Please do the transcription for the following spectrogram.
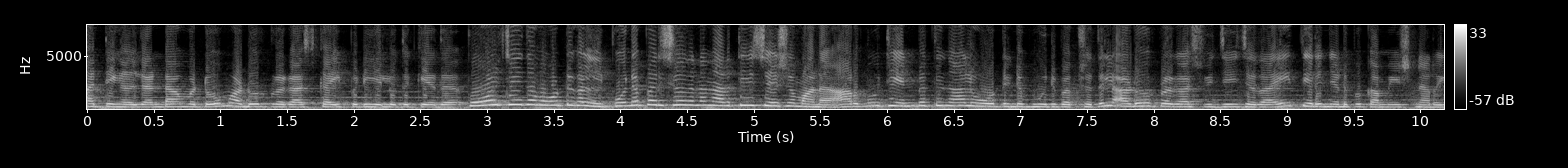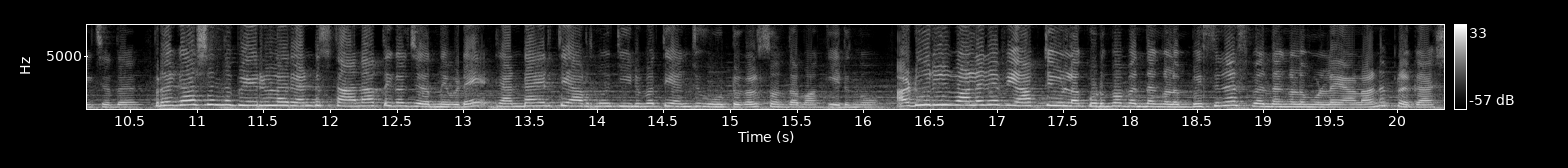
ആറ്റിങ്ങൽ രണ്ടാം വട്ടവും അടൂർ പ്രകാശ് കൈപ്പിടിയിൽ ഒതുക്കിയത്. പോൾ ചെയ്ത വോട്ടുകളിൽ പുനഃപരിശോധന നടത്തിയ ശേഷമാണ് അറുന്നൂറ്റി എൺപത്തിനാല് വോട്ടിന്റെ ഭൂരിപക്ഷത്തിൽ അടൂർ പ്രകാശ് വിജയിച്ചതായി തിരഞ്ഞെടുപ്പ് കമ്മീഷൻ അറിയിച്ചത്. പ്രകാശ് എന്ന പേരുള്ള രണ്ട് സ്ഥാനാർത്ഥികൾ ചേർന്നിവിടെ രണ്ടായിരത്തി അറുന്നൂറ്റി ഇരുപത്തി അഞ്ച് വോട്ടുകൾ സ്വന്തമാക്കിയിരുന്നു. അടൂരിൽ വളരെ വ്യാപ്തിയുള്ള കുടുംബ ബന്ധങ്ങളും ബിസിനസ് ബന്ധങ്ങളും ഉള്ളയാളാണ് പ്രകാശ്.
